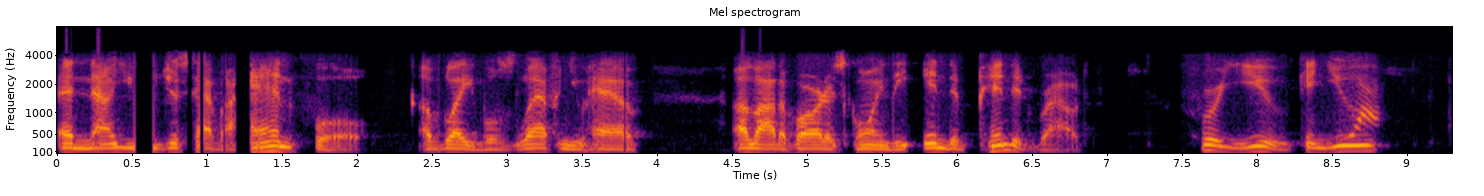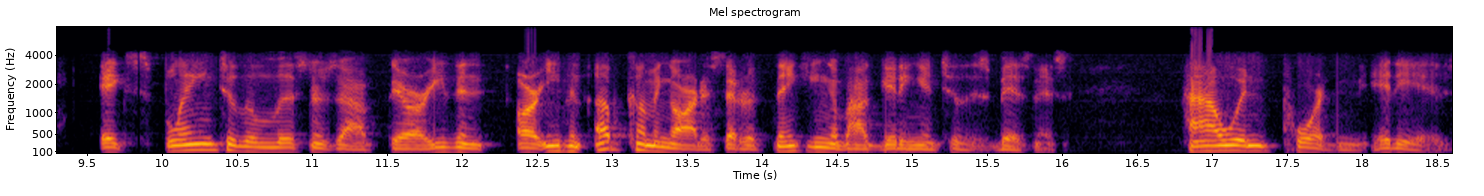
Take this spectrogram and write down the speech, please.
and now you just have a handful of labels left, and you have a lot of artists going the independent route. For you, can you yeah. explain to the listeners out there, or even or even upcoming artists that are thinking about getting into this business, how important it is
